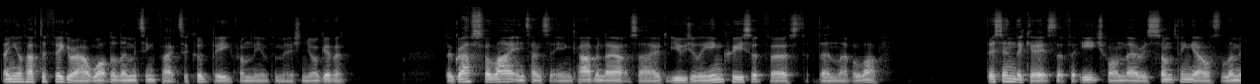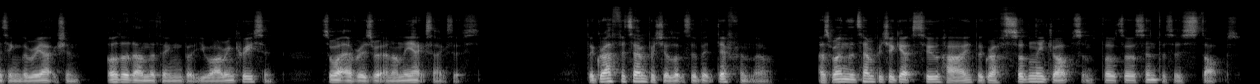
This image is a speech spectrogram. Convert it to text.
then you'll have to figure out what the limiting factor could be from the information you're given. The graphs for light intensity and carbon dioxide usually increase at first, then level off. This indicates that for each one there is something else limiting the reaction, other than the thing that you are increasing, so whatever is written on the x-axis. The graph for temperature looks a bit different though, as when the temperature gets too high, the graph suddenly drops and photosynthesis stops.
